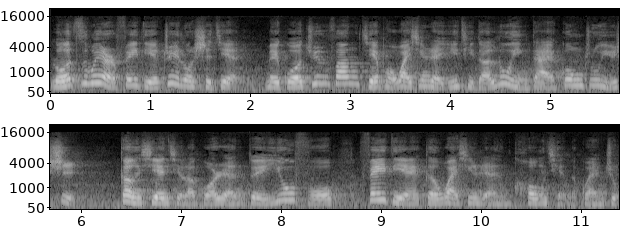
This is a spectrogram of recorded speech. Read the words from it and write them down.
罗兹威尔飞碟坠落事件、美国军方解剖外星人遗体的录影带公诸于世，更掀起了国人对 UFO、飞碟跟外星人空前的关注。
